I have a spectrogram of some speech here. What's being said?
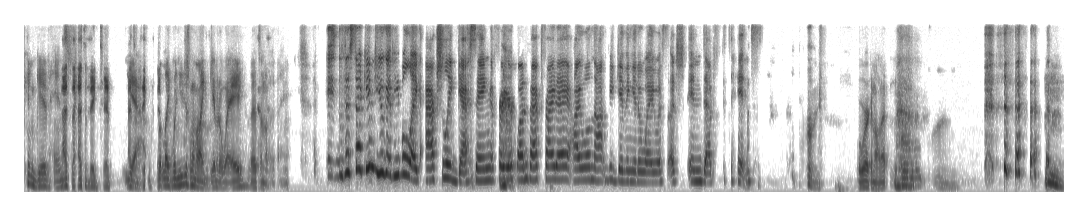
can give hints. That's that's a big tip. That's yeah, big tip. but like when you just want to like give it away, that's another thing. It- the second you get people like actually guessing for your fun fact Friday, I will not be giving it away with such in-depth hints. Burn. We're working on it.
